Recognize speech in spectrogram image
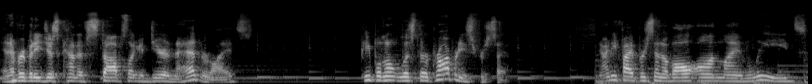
and everybody just kind of stops like a deer in the headlights, people don't list their properties for sale. 95% of all online leads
